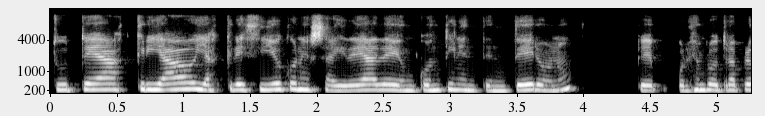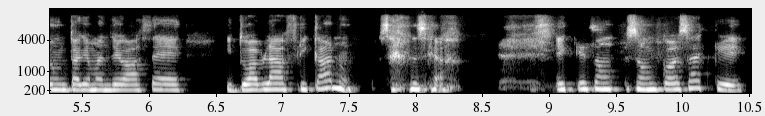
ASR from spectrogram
tú te has criado y has crecido con esa idea de un continente entero, ¿no? Que, por ejemplo, otra pregunta que me han llegado a hacer es, ¿y tú hablas africano? O sea, es que son, son cosas que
